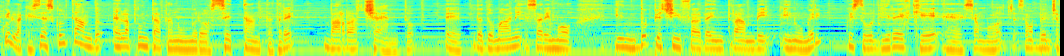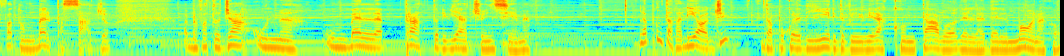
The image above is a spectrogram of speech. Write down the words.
Quella che stai ascoltando è la puntata numero 73-100 e da domani saremo in doppia cifra da entrambi i numeri. Questo vuol dire che eh, siamo, siamo, abbiamo già fatto un bel passaggio, abbiamo fatto già un, un bel tratto di viaggio insieme. La puntata di oggi, dopo quella di ieri dove vi raccontavo del, del Monaco,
